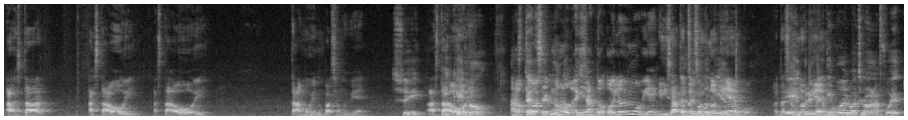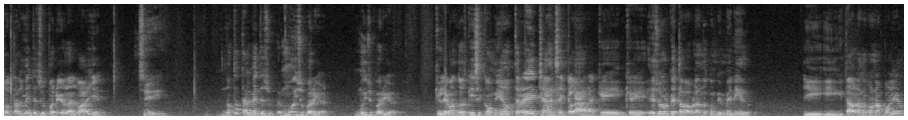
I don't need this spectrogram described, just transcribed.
hasta, hasta hoy, hasta hoy, estábamos viendo un Barça muy bien. Sí. Hasta hoy. no. No, Hasta que el segundo no, tiempo. Exacto, hoy lo vimos bien. Y hasta, el segundo, tiempo. Hasta el primer tiempo. tiempo del Barcelona fue totalmente superior al Bayern. Sí. No totalmente, muy superior. Muy superior. Que Lewandowski se comió tres chances claras. Que, que eso es lo que estaba hablando con Bienvenido. Y, y estaba hablando con Napoleón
